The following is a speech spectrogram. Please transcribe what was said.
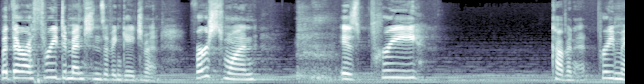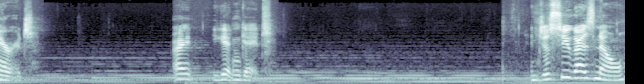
but there are three dimensions of engagement. First one is pre covenant, pre marriage. Right? You get engaged. And just so you guys know,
